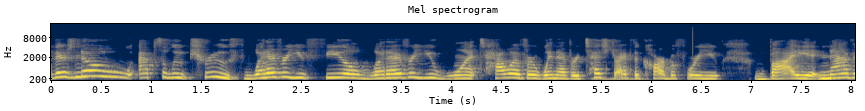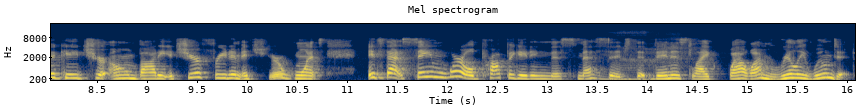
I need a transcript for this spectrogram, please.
there's no absolute truth. Whatever you feel, whatever you want, however, whenever, test drive the car before you buy it, navigate your own body. It's your freedom, it's your wants. It's that same world propagating this message Yeah. that then is like, wow, I'm really wounded.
